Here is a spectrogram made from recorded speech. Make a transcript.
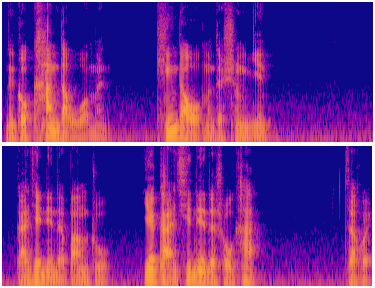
能够看到我们、听到我们的声音。感谢您的帮助，也感谢您的收看，再会。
